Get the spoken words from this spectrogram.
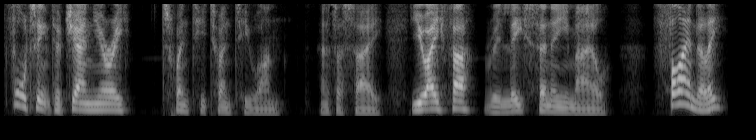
14th of January 2021. As I say, UEFA release an email, finally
